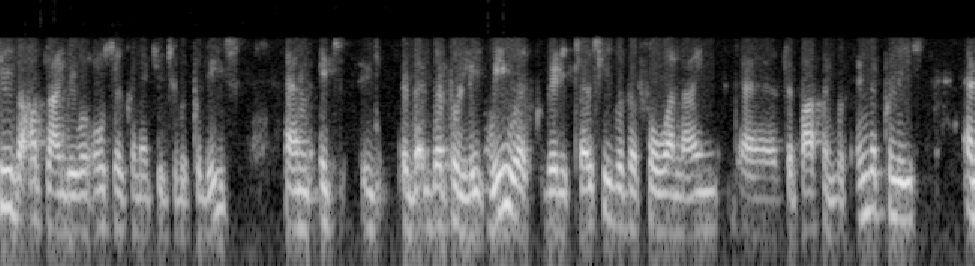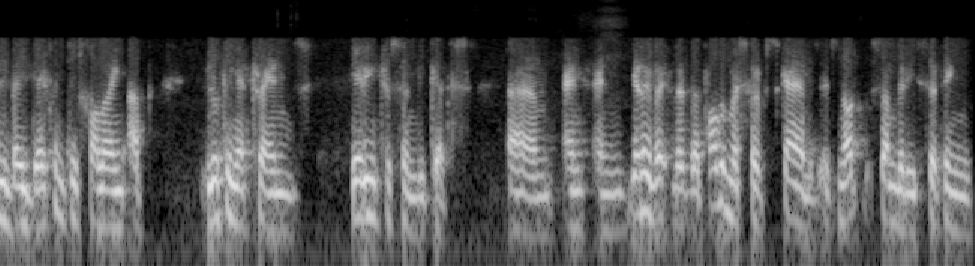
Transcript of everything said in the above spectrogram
through the hotline, we will also connect you to the police. Um, it's the, the police. We work very closely with the 419 uh, department within the police, and they're definitely following up, looking at trends, getting to syndicates. Um, and and you know the, the, the problem is with scams. It's not somebody sitting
